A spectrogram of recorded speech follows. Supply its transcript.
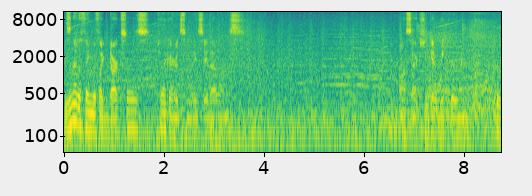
Isn't that a thing with like Dark Souls? I feel like I heard somebody say that once. Actually get weaker when hurt.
